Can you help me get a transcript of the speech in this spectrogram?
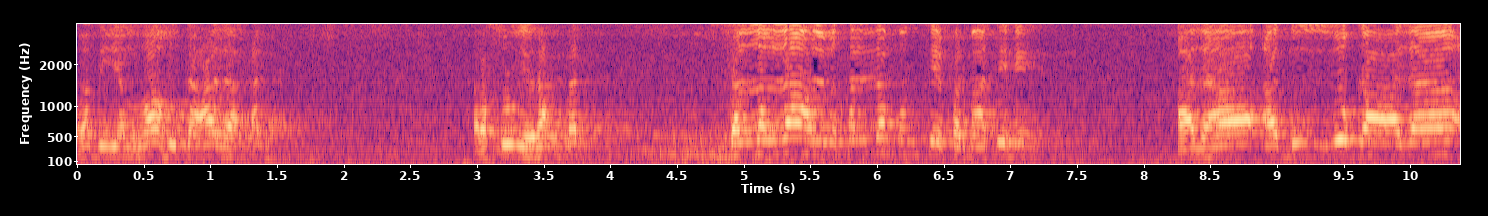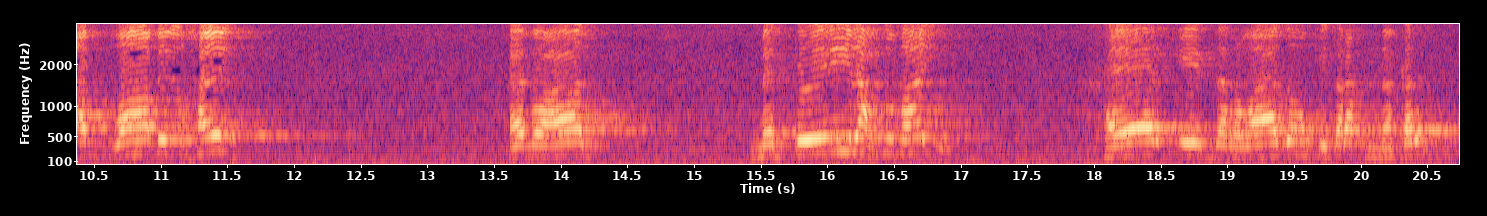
رضی اللہ تعالی عنہ. رسول رحمت صلی اللہ علیہ وسلم ان سے فرماتے ہیں ادلک الا ابواب الخیر. اے معاذ، میں تیری رہنمائی خیر کے دروازوں کی طرف نہ کروں۔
